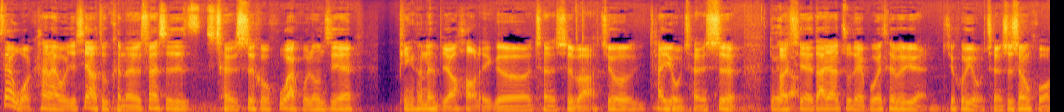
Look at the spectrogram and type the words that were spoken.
在我看来，我觉得西雅图可能算是城市和户外活动之间平衡的比较好的一个城市吧。就它有城市，而且大家住的也不会特别远，就会有城市生活。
